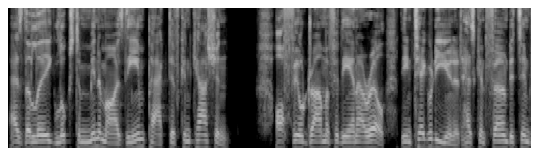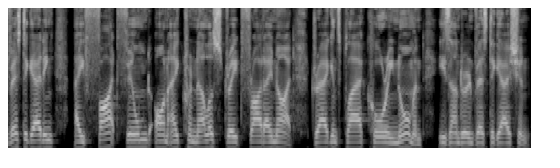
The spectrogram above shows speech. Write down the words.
as the league looks to minimise the impact of concussion. Off field drama for the NRL. The Integrity Unit has confirmed it's investigating a fight filmed on a Cronulla Street Friday night. Dragons player Corey Norman is under investigation.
